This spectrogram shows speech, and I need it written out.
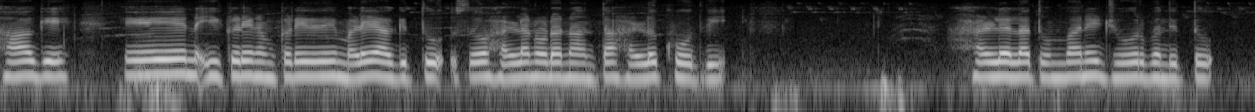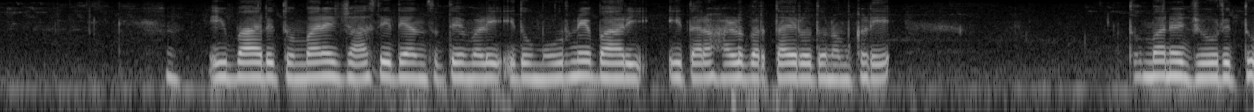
ಹಾಗೆ ಏನು ಈ ಕಡೆ ನಮ್ಮ ಕಡೆ ಮಳೆ ಆಗಿತ್ತು. ಸೊ, ಹಳ್ಳ ನೋಡೋಣ ಅಂತ ಹಳ್ಳಕ್ಕೆ ಹೋದ್ವಿ. ಹಳ್ಳೆಲ್ಲ ತುಂಬಾ ಜೋರು ಬಂದಿತ್ತು. ಈ ಬಾರಿ ತುಂಬಾ ಜಾಸ್ತಿ ಇದೆ ಅನಿಸುತ್ತೆ ಮಳೆ. ಇದು ಮೂರನೇ ಬಾರಿ ಈ ಥರ ಹಳ್ಳು ಬರ್ತಾ ಇರೋದು ನಮ್ಮ ಕಡೆ. ತುಂಬಾ ಜೋರಿತ್ತು.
